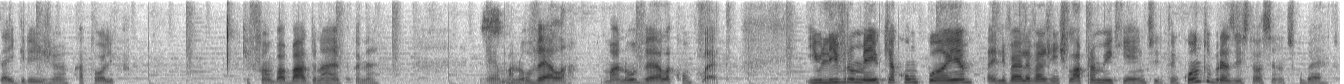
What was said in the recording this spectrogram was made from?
da Igreja Católica. Que foi um babado na época, né? É uma novela, uma novela completa. E o livro meio que acompanha, ele vai levar a gente lá para 1500, então enquanto o Brasil estava sendo descoberto,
